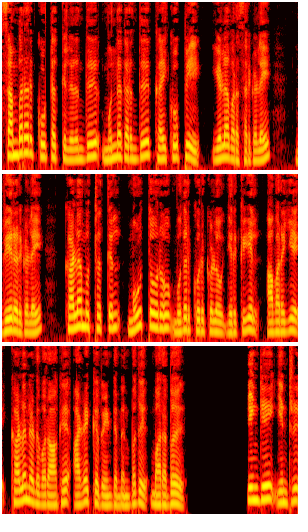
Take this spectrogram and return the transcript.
சம்பரர் கூட்டத்திலிருந்து முன்னகர்ந்து கைகூப்பி இளவரசர்களே வீரர்களே களமுற்றத்தில் மூத்தோரோ முதற்குருக்களோ இருக்கையில் அவரையே களநடுவராக அழைக்க வேண்டுமென்பது மரபு. இங்கே இன்று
